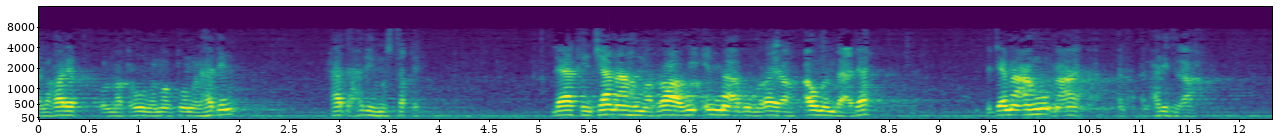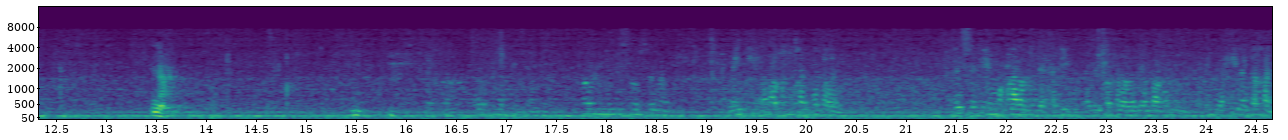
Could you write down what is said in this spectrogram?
الغرق والمطعون والموطون والهدم هذا حديث مستقل. لكن جمعهم الراوي إما أبو هريرة أو من بعده جمعه مع الحديث الآخر. نعم. ليس فيه معارضة لحديث أبي بكر رضي الله عنه حين دخل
